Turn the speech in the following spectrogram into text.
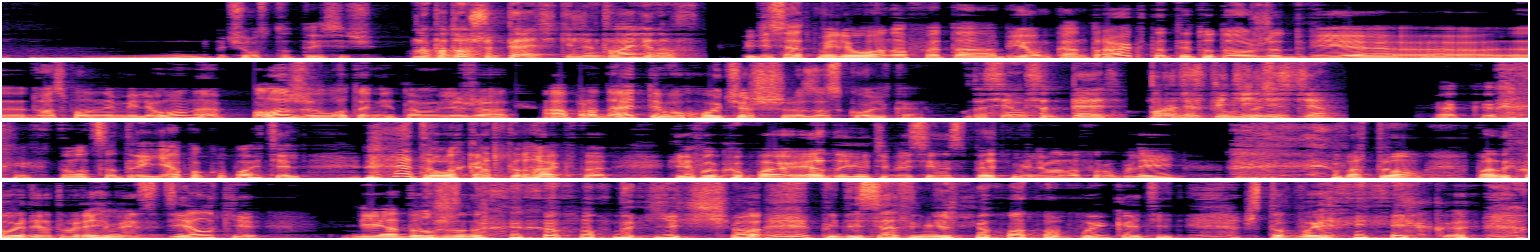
Почему 100 тысяч? Ну, потому что 5 Гелендвагенов, 50 миллионов это объем контракта, ты туда уже 2, э, 2,5 миллиона положил, вот они там лежат. А продать ты его хочешь за сколько? за 75 против Это уже 50. Как, ну вот смотри, я покупатель этого контракта. Я покупаю, я даю тебе 75 миллионов рублей. Потом подходит время сделки, и я должен буду еще 50 миллионов выкатить, чтобы их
